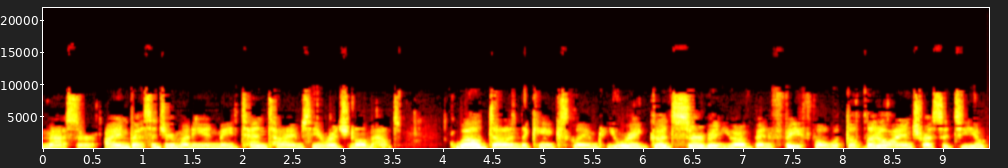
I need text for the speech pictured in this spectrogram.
Master, I invested your money and made ten times the original amount. Well done, the king exclaimed. You are a good servant. You have been faithful with the little I entrusted to you,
